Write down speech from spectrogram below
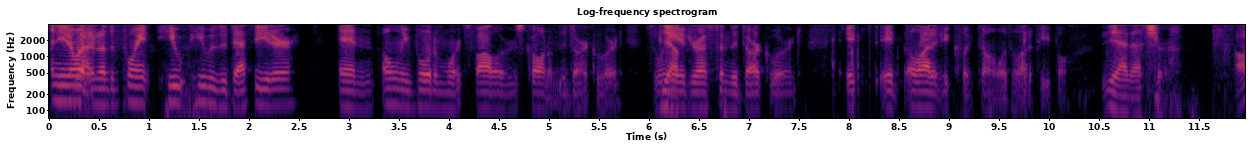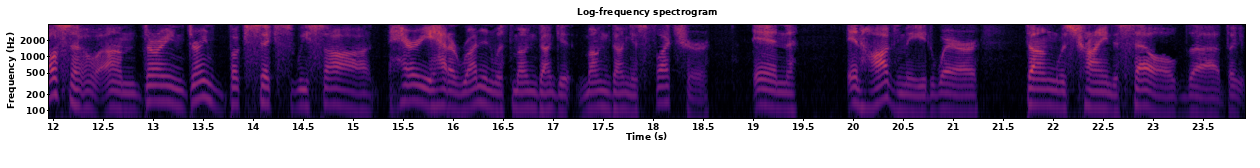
And you know what? Right. Another point. He he was a Death Eater, and only Voldemort's followers called him the Dark Lord. So when Yep. he addressed him the Dark Lord, it it a lot of it clicked on with a lot of people. Yeah, that's true. Also, um, during during book six, we saw Harry had a run-in with Mundungus Fletcher in in Hogsmeade, where Dung was trying to sell the the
